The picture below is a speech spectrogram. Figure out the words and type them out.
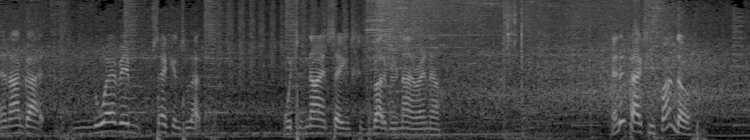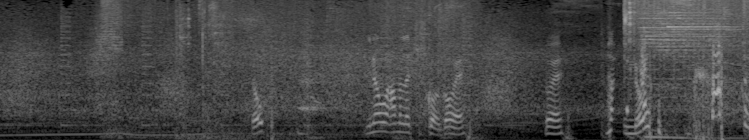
And I got nueve seconds left. Which is nine seconds because it's about to be nine right now. And it's actually fun though. Nope. You know what? I'm gonna let you score. Go ahead. Go ahead. nope.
